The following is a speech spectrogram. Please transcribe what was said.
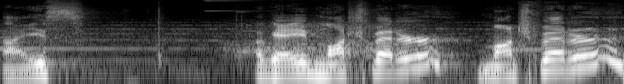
Nice. Okay, much better. Much better.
